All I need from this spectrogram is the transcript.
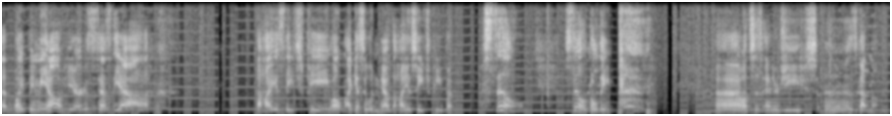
at wiping me out here, because it has, yeah, the highest HP. Well, I guess it wouldn't have the highest HP, but still, still, Goldeen. uh, what's his energy? Uh, it's got nothing.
